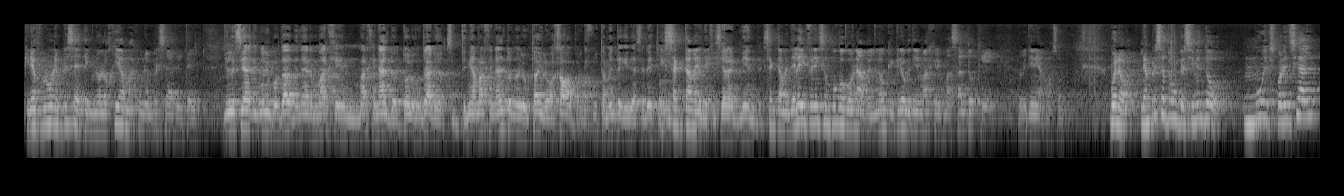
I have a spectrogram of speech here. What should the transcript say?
quería formar una empresa de tecnología más que una empresa de retail. Y él decía que no le importaba tener margen, margen alto, todo lo contrario. Si tenía margen alto no le gustaba y lo bajaba porque justamente quería hacer esto. Exactamente. Beneficiar al cliente. Exactamente, la diferencia un poco con Apple, ¿no? que creo que tiene márgenes más altos que lo que tiene Amazon. Bueno, la empresa tuvo un crecimiento muy exponencial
